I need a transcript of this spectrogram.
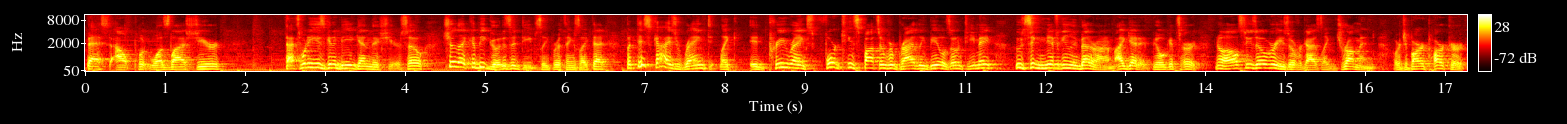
best output was last year. That's what he's going to be again this year. So, sure, that could be good as a deep sleeper, things like that. But this guy's ranked, like, in pre ranks 14 spots over Bradley Beal, his own teammate, who's significantly better on him. I get it. Beal gets hurt. You know else he's over? He's over guys like Drummond or Jabari Parker.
